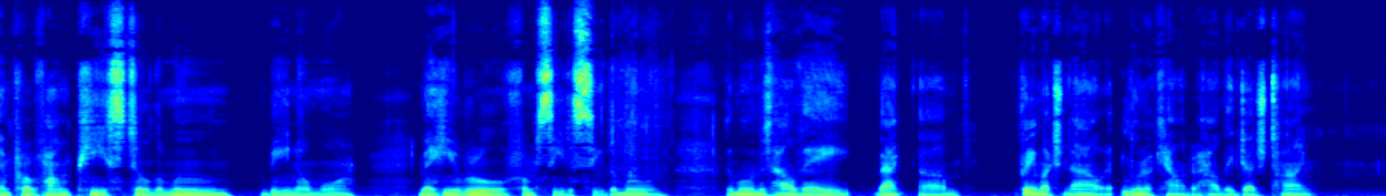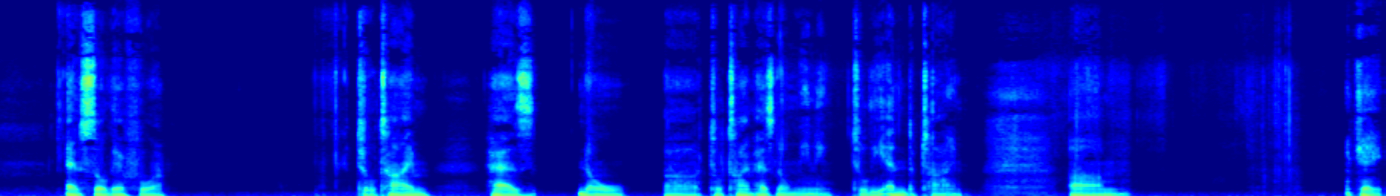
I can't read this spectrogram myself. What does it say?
and profound peace till the moon be no more. May he rule from sea to sea. The moon, the moon is how they back, um, pretty much now lunar calendar, how they judge time, and so therefore, till time has no uh, till time has no meaning, till the end of time. Um, okay,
